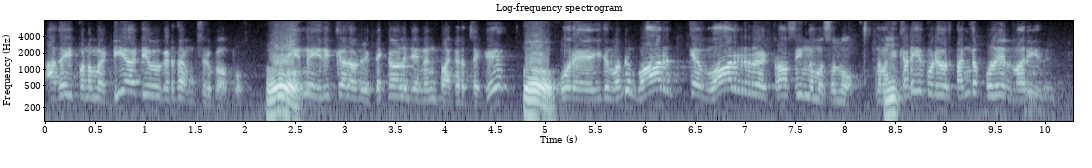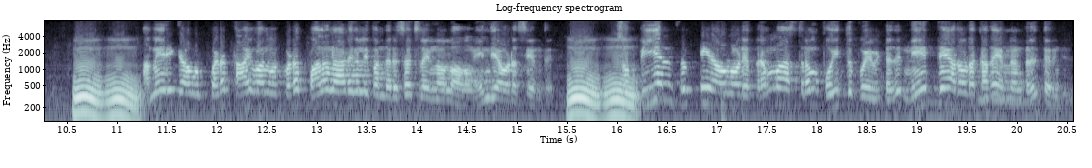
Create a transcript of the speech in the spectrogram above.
அதை இப்ப நம்ம டிஆர்டிஓ எடுத்து அனுப்பிச்சிருக்கோம் இப்போ ஓ. என்ன இருக்கு? அதோட டெக்னாலஜி என்னன்னு பாக்குறதுக்கு ஒரு இது வந்து வார் வார் டிராஃபின்னு நம்ம சொல்லுவோம். நமக்கு கிடைக்கக்கூடிய ஒரு தங்க புதையல் மாதிரி இது. அமெரிக்கா உட்பட தாய்வான் உட்பட பல நாடுகள் இப்ப அந்த ரிசர்ச்ல இன்வால்வ் ஆவாங்க இந்தியாவோட சேர்ந்து. பிஎல் பிப்டீன் அவங்களுடைய பிரம்மாஸ்திரம் பொய்த்து போய்விட்டது. நேத்தே அதோட கதை என்னன்றது தெரிஞ்சது.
